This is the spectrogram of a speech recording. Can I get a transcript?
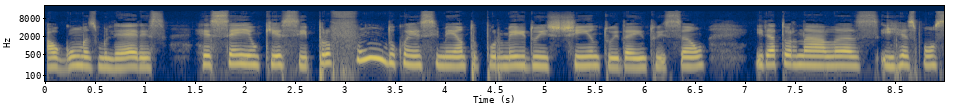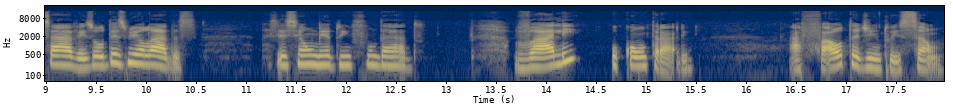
Algumas mulheres receiam que esse profundo conhecimento por meio do instinto e da intuição irá torná-las irresponsáveis ou desmioladas. Mas esse é um medo infundado. Vale o contrário. A falta de intuição,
